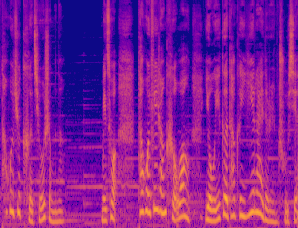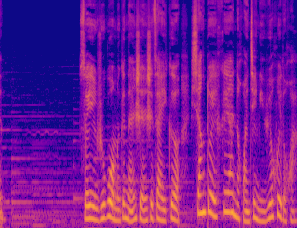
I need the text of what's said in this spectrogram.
他会去渴求什么呢？没错，他会非常渴望有一个他可以依赖的人出现。所以，如果我们跟男神是在一个相对黑暗的环境里约会的话，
